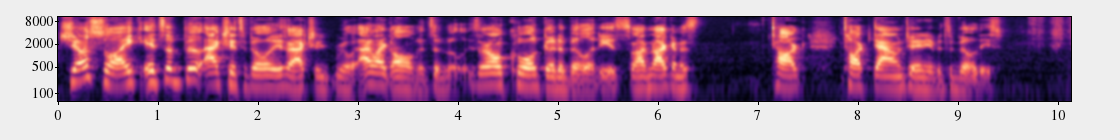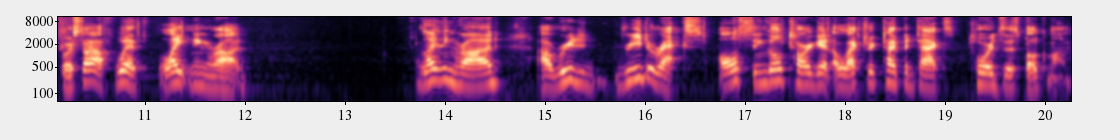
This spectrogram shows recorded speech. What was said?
Just like its a abil actually its abilities are actually really I like all of its abilities. They're all cool, good abilities. So I'm not gonna talk talk down to any of its abilities. We'll start off with Lightning Rod. Lightning Rod uh, re- redirects all single target electric type attacks towards this Pokemon.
